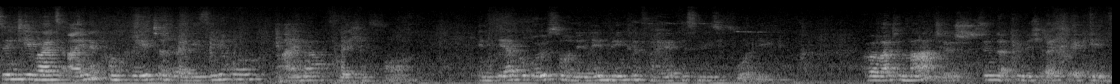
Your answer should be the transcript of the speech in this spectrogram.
sind jeweils eine konkrete Realisierung einer Flächenform in der Größe und in den Winkelverhältnissen, wie sie vorliegen. Aber mathematisch sind natürlich Rechtecke in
